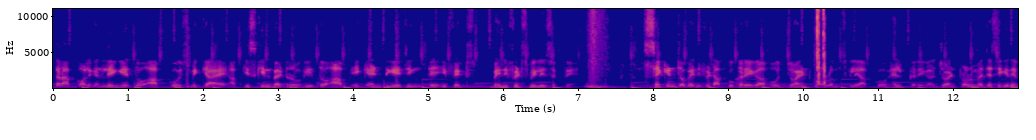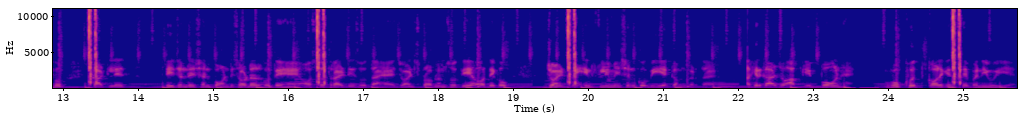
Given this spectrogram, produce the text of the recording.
अगर आप कॉलेगन लेंगे तो आपको इसमें क्या है? आपकी स्किन बेटर होगी तो आप एक एंटी एजिंग के इफेक्ट्स बेनिफिट्स भी ले सकते हैं। सेकंड जो बेनिफिट आपको करेगा वो जॉइंट प्रॉब्लम्स के लिए आपको हेल्प करेगा। जॉइंट प्रॉब्लम में जैसे कि देखो कार्टिलेज डीजनरेशन बॉन्ड डिसऑर्डर होते हैं ऑस्टोथराइटिस होता है जॉइंट्स प्रॉब्लम्स होती है और देखो जॉइंट में इन्फ्लेमेशन को भी ये कम करता है। आखिरकार जो आपकी बोन है, वो खुद कॉलेगन से बनी हुई है।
